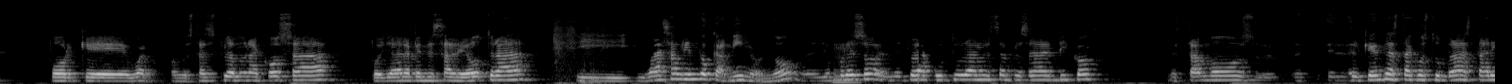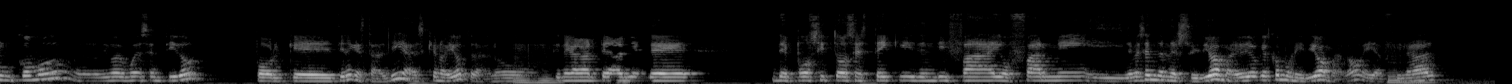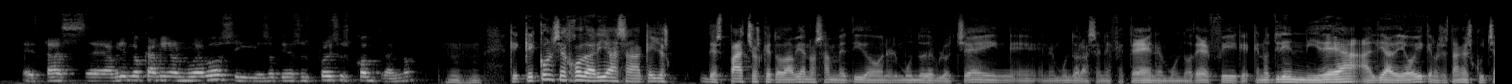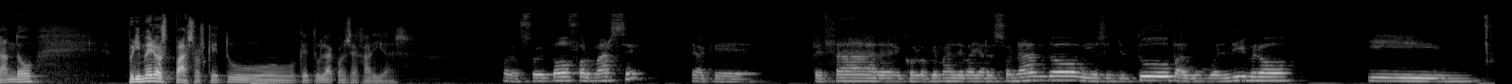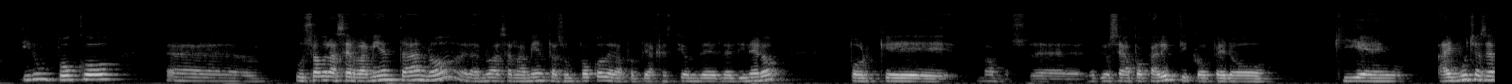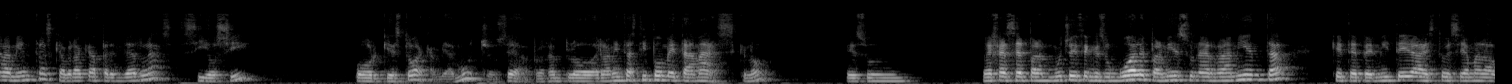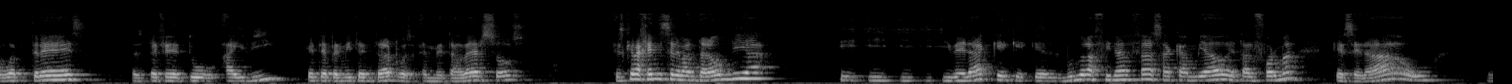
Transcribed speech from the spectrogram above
porque, bueno, cuando estás estudiando una cosa, pues ya de repente sale otra y, vas abriendo caminos, ¿no? Yo por mm. eso, dentro de la cultura nuestra empresa en Bicox, estamos, el, que entra está acostumbrado a estar incómodo, lo digo en buen sentido, porque tiene que estar al día, es que no hay otra, ¿no? Tiene que hablarte alguien de depósitos, stakes en DeFi o farming y debes entender su idioma. Yo digo que es como un idioma, ¿no? Y al final estás eh, abriendo caminos nuevos y eso tiene sus pros y sus contras, ¿no? ¿Qué, consejo darías a aquellos despachos que todavía no se han metido en el mundo del blockchain, eh, en el mundo de las NFT, en el mundo DeFi, que, que no tienen ni idea al día de hoy, que nos están escuchando? Primeros pasos que tú, que tú le aconsejarías. Bueno, sobre todo formarse, o sea que empezar eh, con lo que más le vaya resonando, vídeos en YouTube, algún buen libro y ir un poco eh, usando las herramientas, ¿no? Las nuevas herramientas un poco de la propia gestión del dinero, porque, vamos, eh, no quiero ser apocalíptico, pero quien hay muchas herramientas que habrá que aprenderlas sí o sí, porque esto va a cambiar mucho. O sea, por ejemplo, herramientas tipo Metamask, ¿no? Es un. No deja de ser, para muchos dicen que es un wallet, para mí es una herramienta que te permite ir a esto que se llama la Web 3, una especie de tu ID que te permite entrar pues, en metaversos. Es que la gente se levantará un día y, verá que, el mundo de las finanzas ha cambiado de tal forma que será un,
